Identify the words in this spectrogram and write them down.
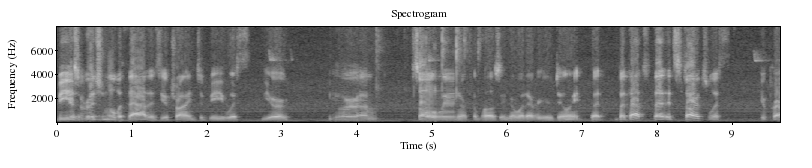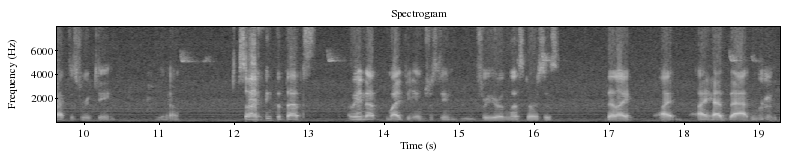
Be as original with that as you're trying to be with your your um, soloing or composing or whatever you're doing. But but that's that. It starts with your practice routine, you know. So I think that that's. I mean, that might be interesting for your listeners. Is that I I I had that route,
